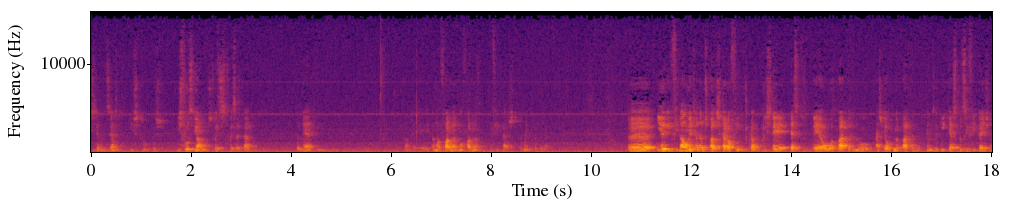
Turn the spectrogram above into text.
Isto é um exemplo, isto, isto funciona, isto foi, foi sacado da net e pronto, é, é uma forma, uma forma eficaz também de trabalhar. Uh, e, e, finalmente, já estamos quase a chegar ao fim. Pronto, isto é, é, é a pattern, o, acho que é o primeiro pattern que temos aqui, que é a specification.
